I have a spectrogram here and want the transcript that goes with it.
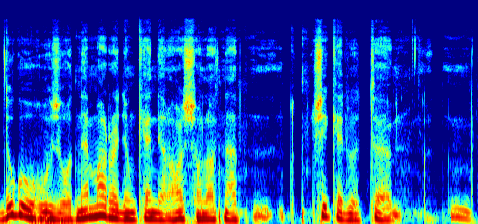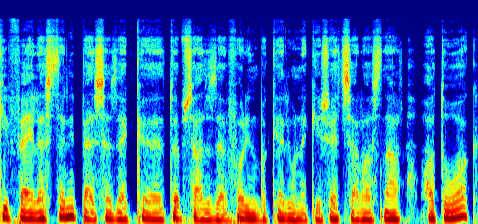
dugóhúzót, nem maradjunk ennél a hasonlatnál, sikerült kifejleszteni, persze ezek több százezer forintba kerülnek és egyszer használhatóak,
